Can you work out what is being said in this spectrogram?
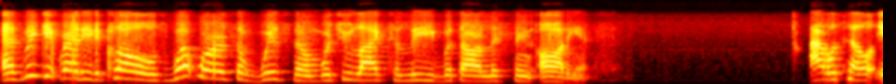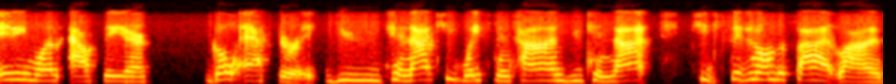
As we get ready to close, what words of wisdom would you like to leave with our listening audience? I will tell anyone out there go after it. You cannot keep wasting time. You cannot keep sitting on the sidelines,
